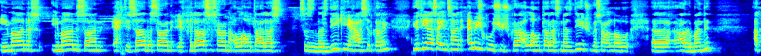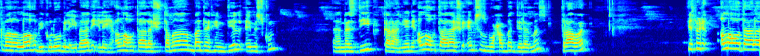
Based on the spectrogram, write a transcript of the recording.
ایٖمانَس ایٖمان سان احتِسابہٕ سان اِخلاصہٕ سان اللہ تعالیٰ سٕنٛز نزدیٖکی حٲصِل کَرٕنۍ یُتھُے ہسا اِنسان اَمِچ کوٗشِش کران اللہ تعالیٰ ہَس نزدیٖک چھُ گژھان اللہ اکھ بنٛدٕ أقبل الله بقلوب العباد إليه اللہ تعالیٰ تمام بنٛدن ہٕنٛدۍ دِل أمِس کُن نزدیٖک کران یعنی اللہ تعالیٰ أمۍ سٕنٛز محبت دِلن منٛز تراوان. یِتھ پٲٹھۍ اللہ تعالیٰ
